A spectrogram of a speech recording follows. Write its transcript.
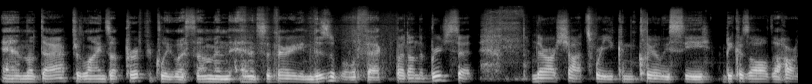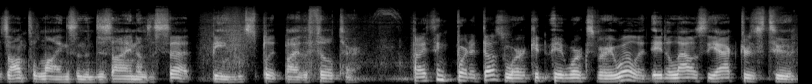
and the diopter lines up perfectly with them, and, and it's a very invisible effect. But on the bridge set, there are shots where you can clearly see because all the horizontal lines in the design of the set being split by the filter. But I think when it does work, it, it works very well. It, it allows the actors to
